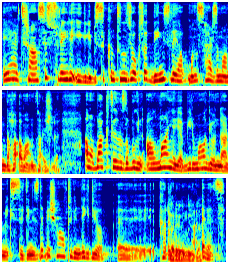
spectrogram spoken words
eğer transit süreyle ilgili bir sıkıntınız yoksa denizle yapmanız her zaman daha avantajlı. Ama baktığınızda bugün Almanya'ya bir mal göndermek istediğinizde 5-6 günde gidiyor e, karayoluyla. Karayoluyla. Evet.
